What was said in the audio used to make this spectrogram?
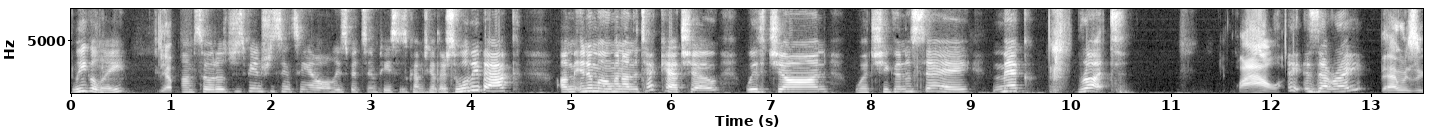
legally Yep. Um, so it'll just be interesting to see how all these bits and pieces come together. So we'll be back um, in a moment on the Tech Cat Show with John. What's she gonna say? Mekrut. Wow. Hey, is that right? That was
